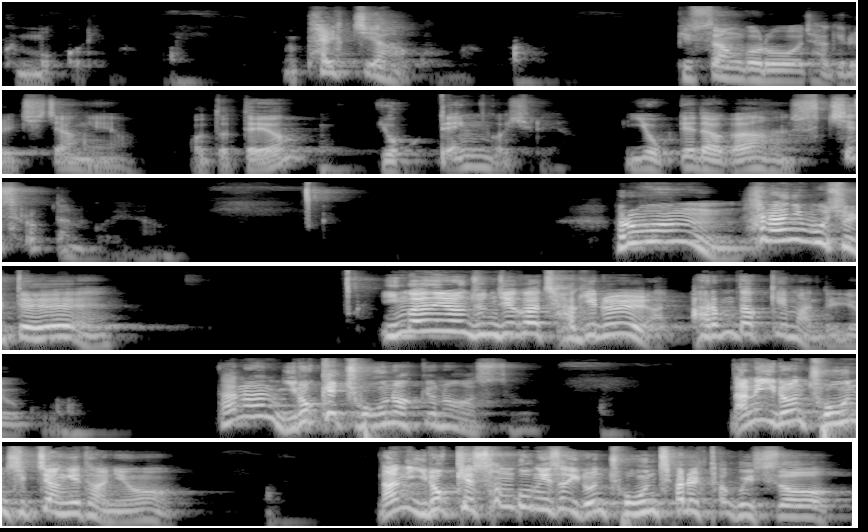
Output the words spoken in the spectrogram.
금목걸이 팔찌하고 비싼 거로 자기를 치장해요. 어떻대요? 욕된 것이래요. 이 욕되다가 수치스럽다는 거예요. 여러분 하나님 보실 때 인간이라는 존재가 자기를 아름답게 만들려고 나는 이렇게 좋은 학교 나왔어. 나는 이런 좋은 직장에 다녀. 나는 이렇게 성공해서 이런 좋은 차를 타고 있어.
